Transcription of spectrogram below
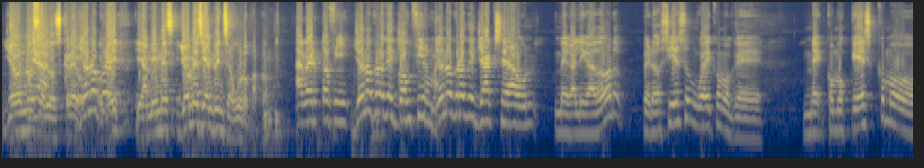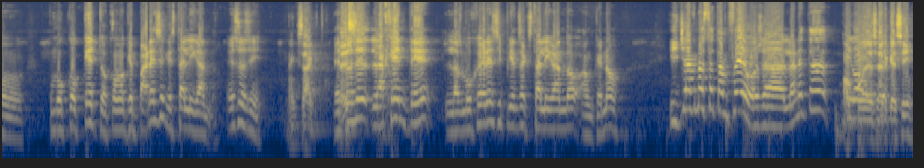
yo, Yo- no mira, se los creo. yo no creo- Y a mí me, yo me siento inseguro para pronto. A ver, Tofi. Yo no creo que. Confirma. Yo no creo que Jack sea un megaligador. Pero sí es un güey como que. Me, como que es como. Como coqueto. Como que parece que está ligando. Eso sí. Exacto. ¿Ves? Entonces la gente, las mujeres sí piensa que está ligando, aunque no. Y Jack no está tan feo, o sea, la neta. O puede ser que sí.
